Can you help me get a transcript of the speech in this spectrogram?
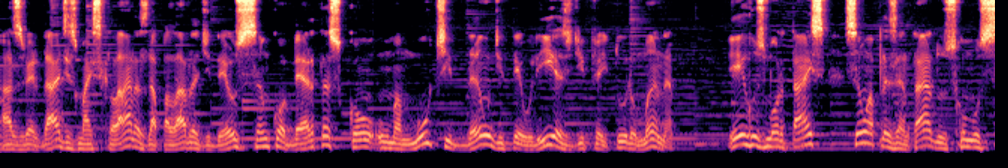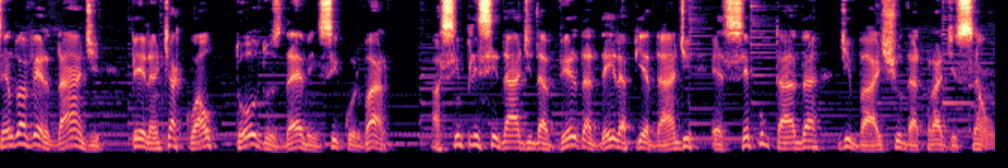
As verdades mais claras da palavra de Deus são cobertas com uma multidão de teorias de feitura humana. Erros mortais são apresentados como sendo a verdade perante a qual todos devem se curvar. A simplicidade da verdadeira piedade é sepultada debaixo da tradição.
